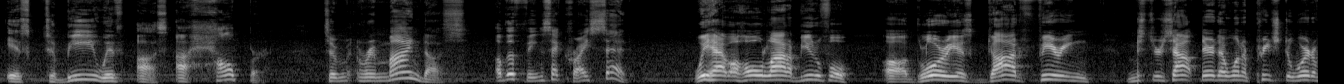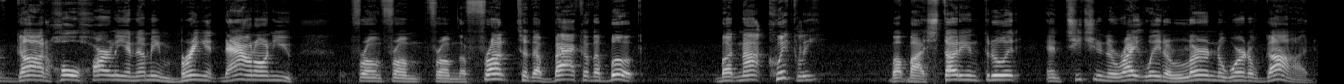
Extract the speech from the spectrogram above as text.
is to be with us, a helper, to remind us of the things that Christ said. We have a whole lot of beautiful uh, glorious, God fearing misters out there that want to preach the word of God wholeheartedly and I mean bring it down on you from from from the front to the back of the book, but not quickly, but by studying through it and teaching the right way to learn the word of God.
